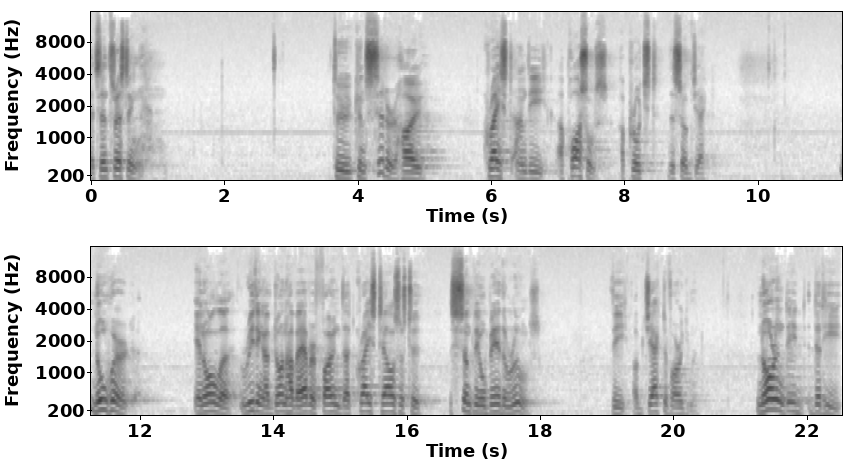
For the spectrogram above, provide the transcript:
It's interesting to consider how Christ and the apostles approached the subject. Nowhere in all the reading I've done have I ever found that Christ tells us to simply obey the rules the objective argument. Nor indeed did he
